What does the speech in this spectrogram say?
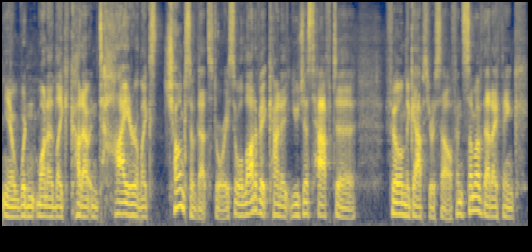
you know, wouldn't want to like cut out entire like chunks of that story. So a lot of it kind of you just have to fill in the gaps yourself, and some of that I think,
